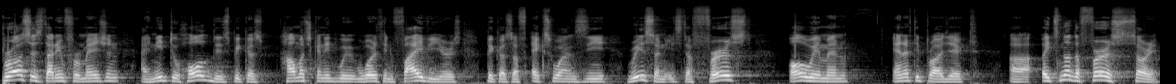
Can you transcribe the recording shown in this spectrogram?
process that information. I need to hold this because how much can it be worth in five years because of X, Y, and Z reason? It's the first all women NFT project. Uh, it's not the first, sorry,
